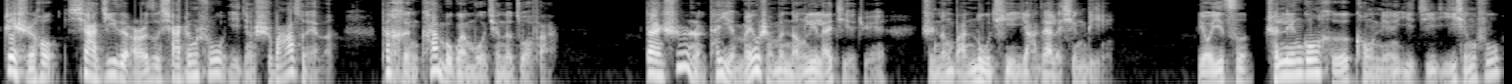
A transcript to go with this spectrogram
这时候，夏姬的儿子夏征舒已经十八岁了，他很看不惯母亲的做法，但是呢，他也没有什么能力来解决，只能把怒气压在了心底。有一次，陈灵公和孔宁以及宜行夫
